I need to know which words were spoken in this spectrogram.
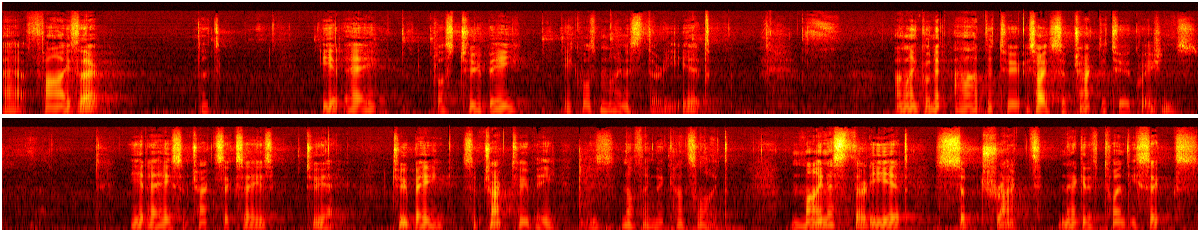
uh, 5 there. That's 8a plus 2b equals minus 38 and I'm going to add the two, sorry, subtract the two equations. 8a subtract 6a is 2a. 2b subtract 2b is nothing, they cancel out. Minus 38 subtract negative 26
